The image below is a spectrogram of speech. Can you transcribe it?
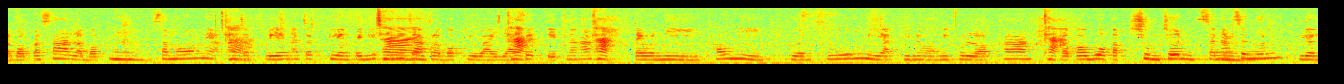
ระบบประสาทระบบอืมสมองเนี่ยค่ะอาจจะเปลี่ยนอาจจะเพี้ยนไปนิดใช่นึงจากระบบที่วายยาค่ะเสพติดนะคะ ค่ะแต่วันนี้เขามีเพื่อนฟุ้งมีญาติพี่น้องมีคนรอบข้าง ค่ะแล้วก็บวกกับชุมชนสนับสนุนเรื่อง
